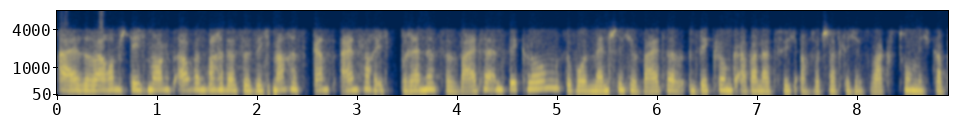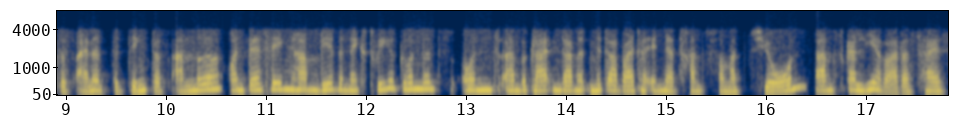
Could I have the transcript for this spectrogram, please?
Also warum stehe ich morgens auf und mache das, was ich mache? Ist ganz einfach. Ich brenne für Weiterentwicklung, sowohl menschliche Weiterentwicklung, aber natürlich auch wirtschaftliches Wachstum. Ich glaube, das eine bedingt das andere. Und deswegen haben wir The Next We gegründet und äh, begleiten damit Mitarbeiter in der Transformation ähm, skalierbar. Das heißt,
